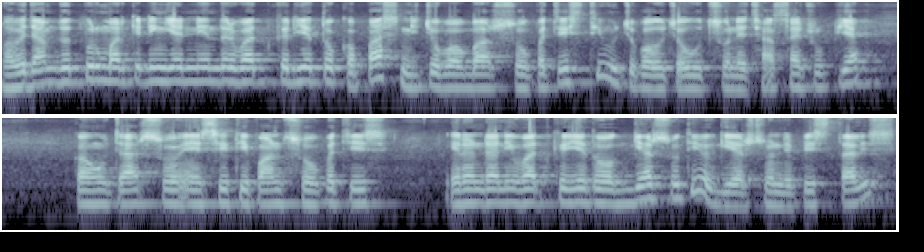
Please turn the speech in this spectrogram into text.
હવે જામજોધપુર માર્કેટિંગ યાર્ડની અંદર વાત કરીએ તો કપાસ નીચો ભાવ બારસો પચીસથી ઊંચો ભાવ ચૌદસો ને છાસઠ રૂપિયા. ઘઉં ચારસો એંસીથી પાંચસો પચીસ. એરંડાની વાત કરીએ તો અગિયારસોથી અગિયારસો ને પિસ્તાલીસ.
